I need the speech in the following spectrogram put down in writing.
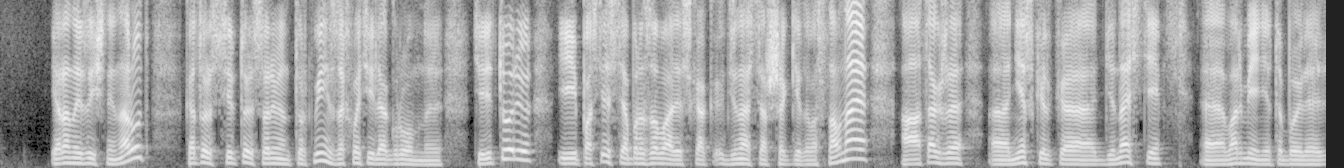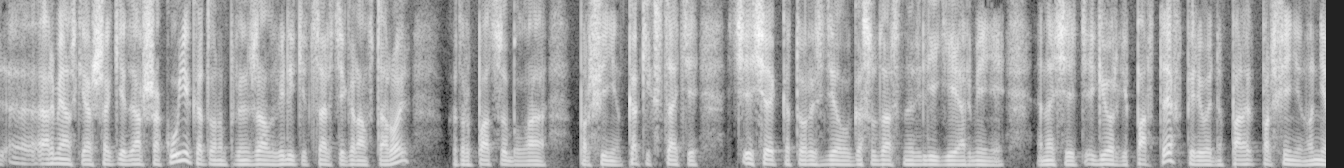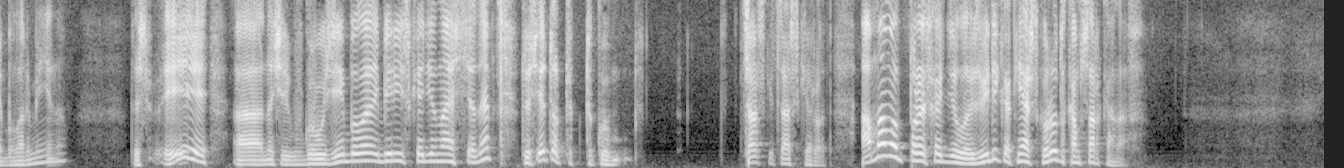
ираноязычный народ, который с территории современной Туркмении захватили огромную территорию и впоследствии образовались как династия Аршакидов основная, а также э, несколько династий э, в Армении. Это были э, армянские Аршакиды Аршакуни, которым принадлежал великий царь Тигран II, который по отцу был Парфинин, как и, кстати, человек, который сделал государственной религией Армении, значит, Георгий Партев, переводно Парфинин, он не был армянином, то есть, и, а, значит, в Грузии была иберийская династия, да, то есть это такой царский-царский род. А мама происходила из великокняжеского рода комсарканов –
